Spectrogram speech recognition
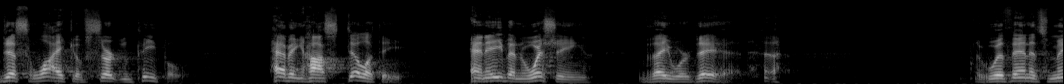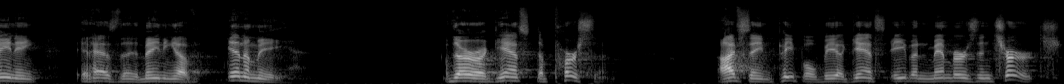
dislike of certain people, having hostility, and even wishing they were dead. Within its meaning, it has the meaning of enemy. They're against a person. I've seen people be against even members in church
